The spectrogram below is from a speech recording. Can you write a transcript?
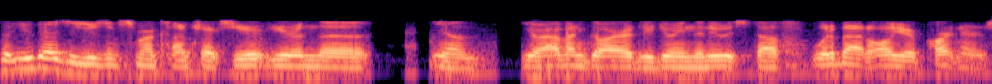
so you guys are using smart contracts. You're you're in the you know you're avant garde. You're doing the newest stuff. What about all your partners?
